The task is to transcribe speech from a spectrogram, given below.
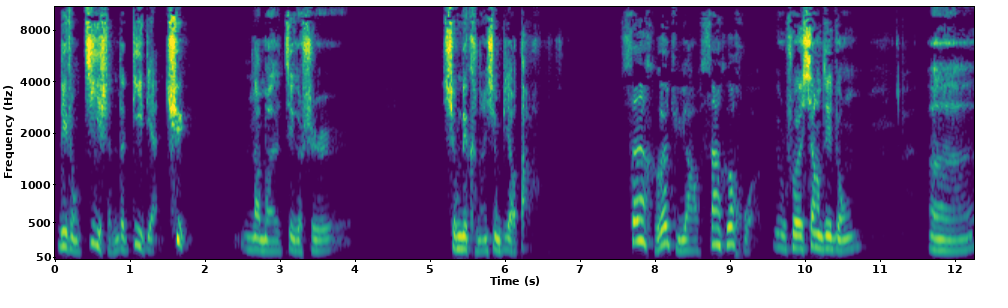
那种祭神的地点去。那么这个是凶的可能性比较大。三合局啊，三合火，比如说像这种，呃，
